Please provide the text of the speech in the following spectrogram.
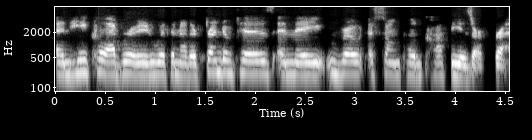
And he collaborated with another friend of his, and they wrote a song called "Coffee Is Our Friend."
